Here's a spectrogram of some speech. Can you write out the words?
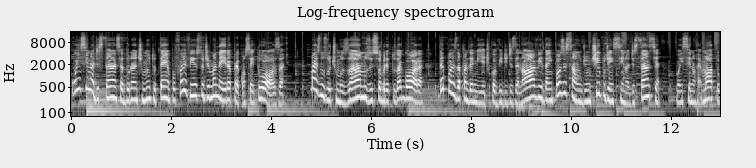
O ensino à distância durante muito tempo foi visto de maneira preconceituosa. Mas nos últimos anos e, sobretudo agora, depois da pandemia de Covid-19 e da imposição de um tipo de ensino à distância, o ensino remoto,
